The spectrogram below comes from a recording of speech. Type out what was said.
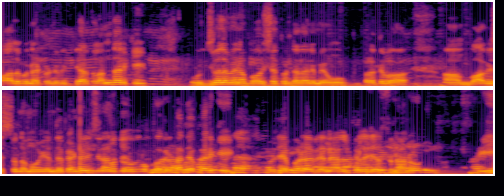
పాల్గొన్నటువంటి విద్యార్థులందరికీ ఉజ్వలమైన భవిష్యత్తు ఉంటుందని మేము ప్రతి భావిస్తున్నాము. ఎందుకంటే ఒక్కొక్కరు ప్రతి ఒక్కరికి హృదయపూర్వక ధన్యాలు తెలియజేస్తున్నాను. ఈ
